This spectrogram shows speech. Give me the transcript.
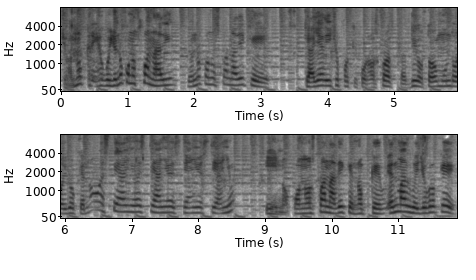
yo no creo, güey, yo no conozco a nadie, yo no conozco a nadie que, que haya dicho, porque conozco, digo, todo el mundo digo que no, este año, este año, este año, este año, y no conozco a nadie que no, que es más, güey, yo creo que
